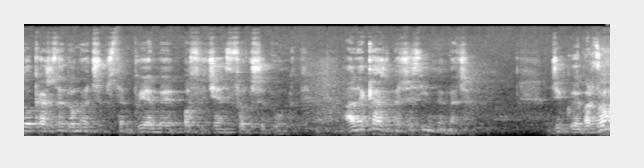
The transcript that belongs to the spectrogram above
do każdego meczu przystępujemy o zwycięstwo 3 punkty, ale każdy mecz jest innym meczem. Dziękuję bardzo.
